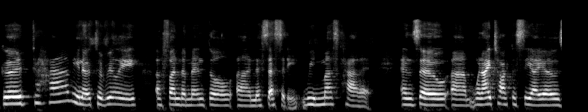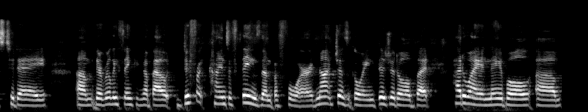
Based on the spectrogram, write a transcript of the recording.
good to have, you know, to really a fundamental uh, necessity. We must have it. And so um, when I talk to CIOs today, um, they're really thinking about different kinds of things than before, not just going digital, but how do I enable um,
